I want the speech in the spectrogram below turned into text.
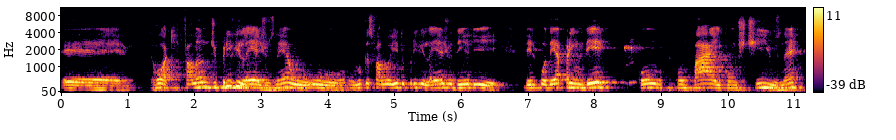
É, Rock, falando de privilégios, né? O, o, o, Lucas falou aí do privilégio dele, dele poder aprender com, com o pai, com os tios, né?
